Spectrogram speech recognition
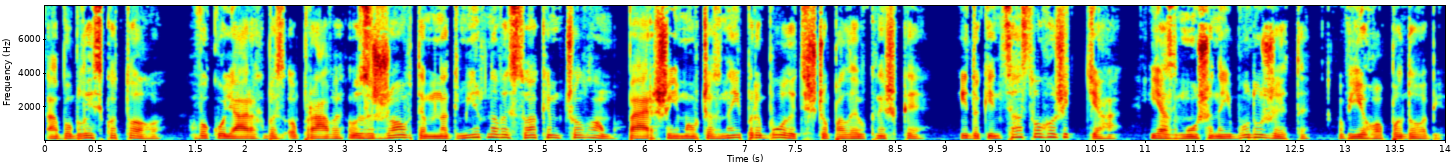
або близько того, в окулярах без оправи, з жовтим надмірно високим чолом, перший мовчазний прибулець, що палив книжки, і до кінця свого життя я змушений буду жити в його подобі.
